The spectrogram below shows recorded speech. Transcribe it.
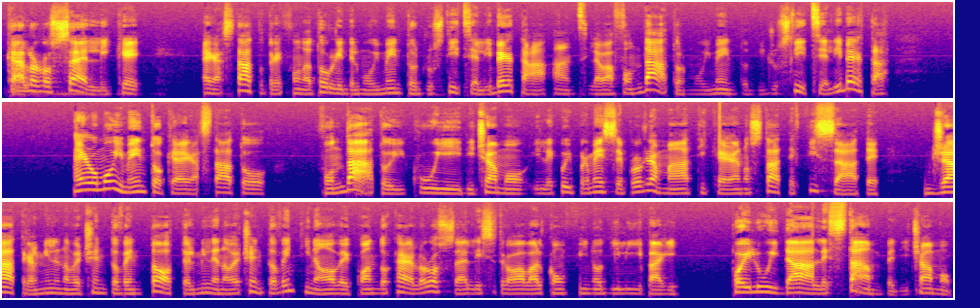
Carlo Rosselli, che era stato tra i fondatori del movimento Giustizia e Libertà, anzi l'aveva fondato il movimento di Giustizia e Libertà, era un movimento che era stato fondato, cui, diciamo, le cui premesse programmatiche erano state fissate già tra il 1928 e il 1929, quando Carlo Rosselli si trovava al confino di Lipari. Poi lui dà alle stampe, diciamo,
